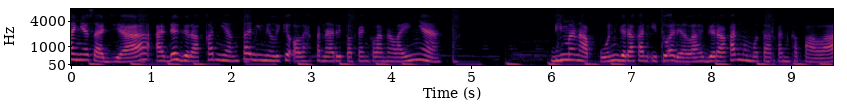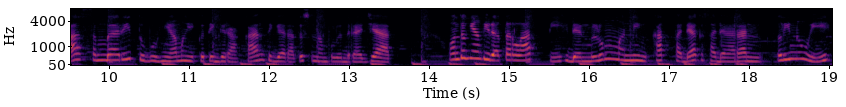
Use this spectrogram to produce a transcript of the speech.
Hanya saja ada gerakan yang tak dimiliki oleh penari topeng kelana lainnya. Di mana pun gerakan itu adalah gerakan memutarkan kepala sembari tubuhnya mengikuti gerakan 360 derajat. Untuk yang tidak terlatih dan belum meningkat pada kesadaran linui,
